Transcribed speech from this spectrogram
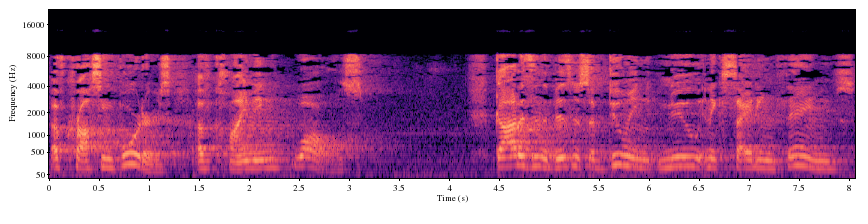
of crossing borders, of climbing walls. God is in the business of doing new and exciting things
